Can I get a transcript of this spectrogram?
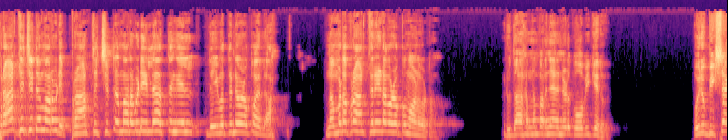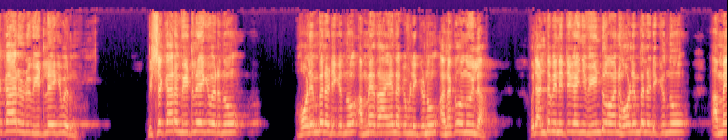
പ്രാർത്ഥിച്ചിട്ട് മറുപടി പ്രാർത്ഥിച്ചിട്ട് മറുപടി ഇല്ലാത്തെങ്കിൽ ദൈവത്തിന്റെ കുഴപ്പമല്ല. നമ്മുടെ പ്രാർത്ഥനയുടെ കുഴപ്പമാണ് കേട്ടോ. ഒരു ഉദാഹരണം പറഞ്ഞാൽ എന്നോട് കോപിക്കരുത്. ഒരു ഭിക്ഷക്കാരൻ ഒരു വീട്ടിലേക്ക് വരുന്നു. ഭിക്ഷക്കാരൻ വീട്ടിലേക്ക് വരുന്നു ഹോളിമ്പൽ അടിക്കുന്നു അമ്മേതായെന്നൊക്കെ വിളിക്കുന്നു അനക്കമൊന്നുമില്ല ഒരു രണ്ട് മിനിറ്റ് കഴിഞ്ഞ് വീണ്ടും അവൻ ഹോളിമ്പൽ അടിക്കുന്നു അമ്മേ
